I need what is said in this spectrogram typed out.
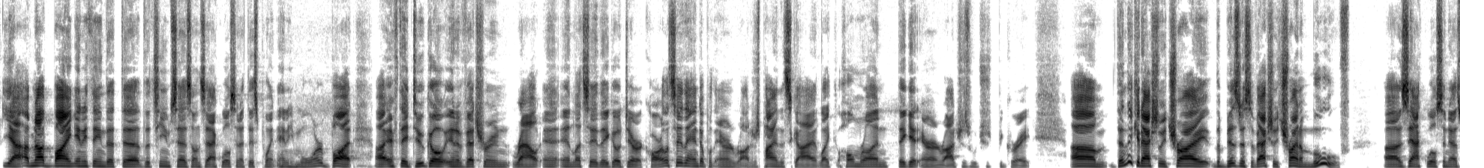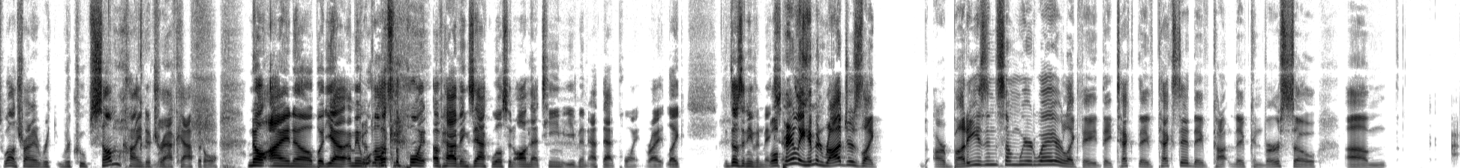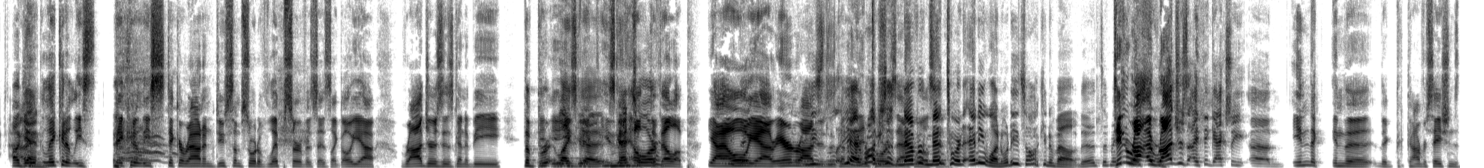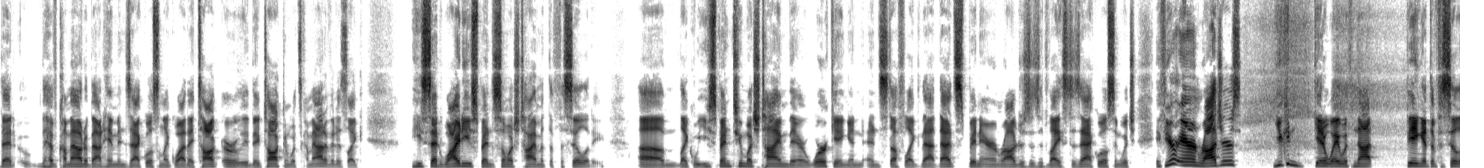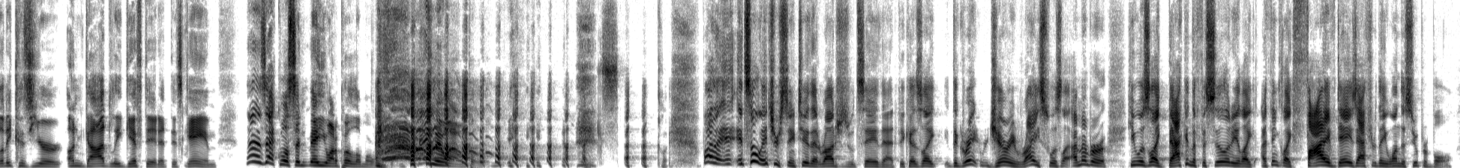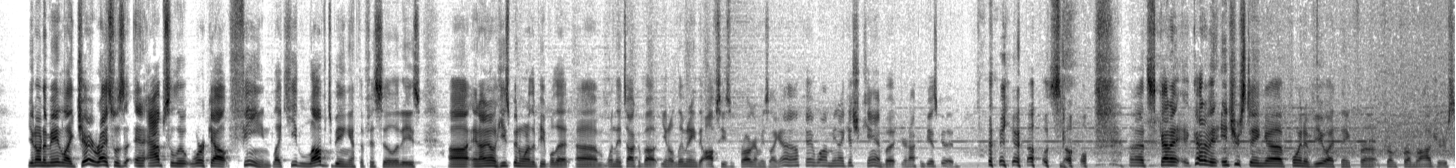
Yeah, I'm not buying anything that the the team says on Zach Wilson at this point anymore. But uh, if they do go in a veteran route, and, and let's say they go Derek Carr, let's say they end up with Aaron Rodgers, pie in the sky, like home run, they get Aaron Rodgers, which would be great. Um, then they could actually try the business of actually trying to move uh, Zach Wilson as well and trying to re- recoup some kind of draft luck. capital. No, I know, but yeah, I mean, wh- what's the point of having Zach Wilson on that team even at that point, right? Like, it doesn't even make sense. well, sense. apparently him and Rodgers like are buddies in some weird way, or like they they text they've texted they've co- they've conversed. So um, I- I- Again. they could at least they could at least stick around and do some sort of lip service as like, oh yeah, Rodgers is going to be the br- he's like gonna, yeah, he's going to help develop. Yeah, oh yeah, Aaron Rodgers. Is yeah, Rodgers has Zach never Wilson. mentored anyone. What are you talking about? That- that makes Didn't Ro-. Rodgers? I think actually um, in the in the, the the conversations that have come out about him and Zach Wilson, like why they talk or they talk and what's come out of it is like he said, "Why do you spend so much time at the facility? Um, like well, you spend too much time there working and and stuff like that." That's been Aaron Rodgers' advice to Zach Wilson. Which, if you're Aaron Rodgers, you can get away with not being at the facility because you're ungodly gifted at this game. Eh, Zach Wilson, maybe you want to put a little more work. exactly. By the way, it's so interesting too that Rodgers would say that because like the great Jerry Rice was like I remember he was like back in the facility like I think like 5 days after they won the Super Bowl. You know what I mean? Like Jerry Rice was an absolute workout fiend. Like he loved being at the facilities. Uh, and I know he's been one of the people that um, when they talk about, you know, limiting the offseason program, he's like, oh, okay, well, I mean, I guess you can, but you're not going to be as good. you know, so uh, it's kind of kind of an interesting uh, point of view, I think, from from from Rodgers.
